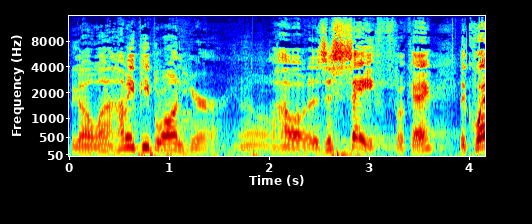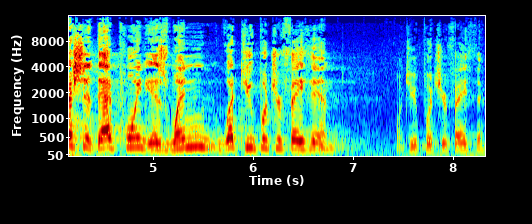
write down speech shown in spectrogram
we go, how many people are on here? You know, how is this safe? Okay. The question at that point is, when, what do you put your faith in? What do you put your faith in?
